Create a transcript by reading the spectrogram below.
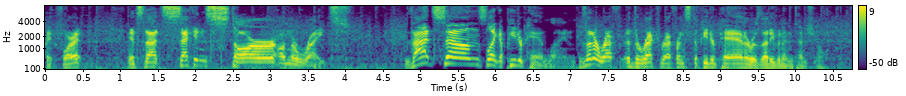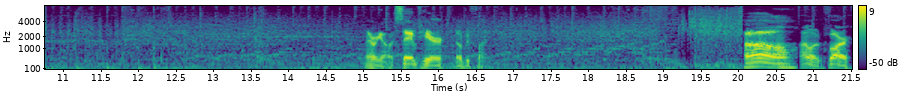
Wait for it. It's that second star on the right. That sounds like a Peter Pan line. Is that a, a direct reference to Peter Pan, or was that even intentional? There we go. I saved here. It'll be fine. Oh, I went far.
